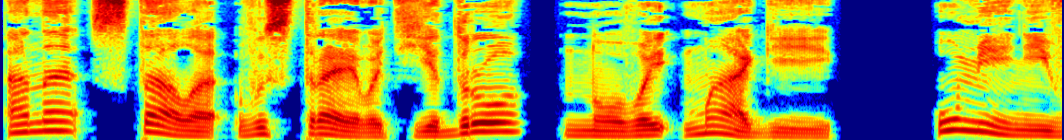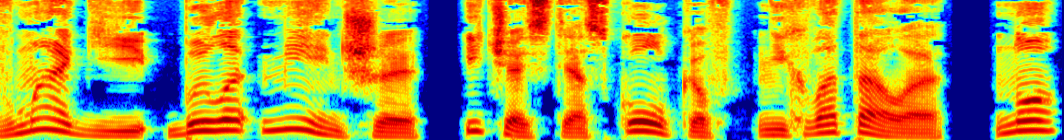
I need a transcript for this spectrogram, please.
Она стала выстраивать ядро новой магии. Умений в магии было меньше, и части осколков не хватало, но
